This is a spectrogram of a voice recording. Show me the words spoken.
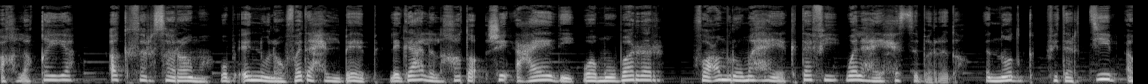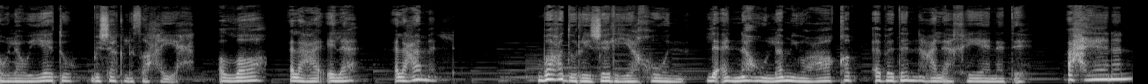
أخلاقية أكثر صرامة وبإنه لو فتح الباب لجعل الخطأ شيء عادي ومبرر فعمره ما هيكتفي ولا هيحس بالرضا. النضج في ترتيب أولوياته بشكل صحيح. الله العائلة العمل. بعض الرجال يخون لأنه لم يعاقب أبدا على خيانته. أحيانا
